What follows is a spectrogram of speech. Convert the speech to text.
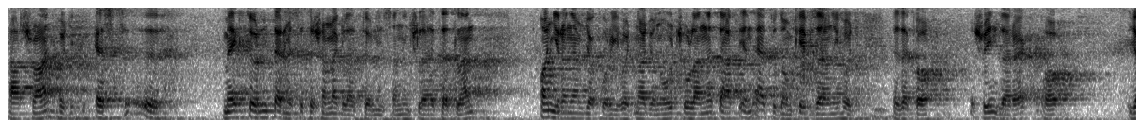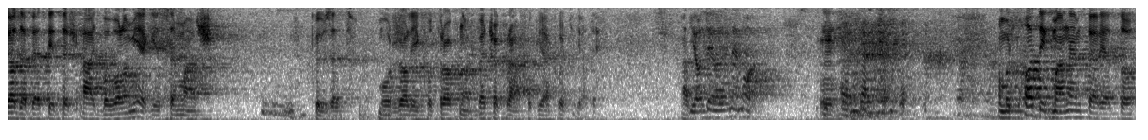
ásvány, hogy ezt megtörni, természetesen meg lehet törni, hiszen nincs lehetetlen, annyira nem gyakori, hogy nagyon olcsó lenne, tehát én el tudom képzelni, hogy ezek a svindlerek a jadebetétes ágyba valami egészen más közet, morzsalékot raknak be, csak ráfogják, hogy jade. Hát, ja, de az nem az. Most addig már nem terjedt a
